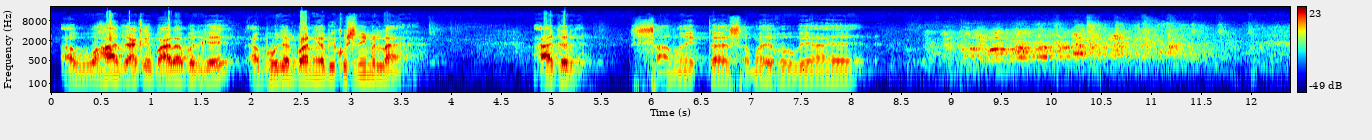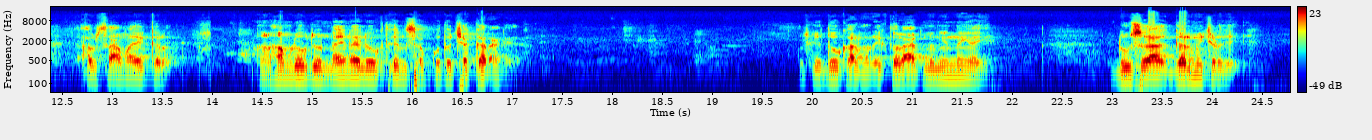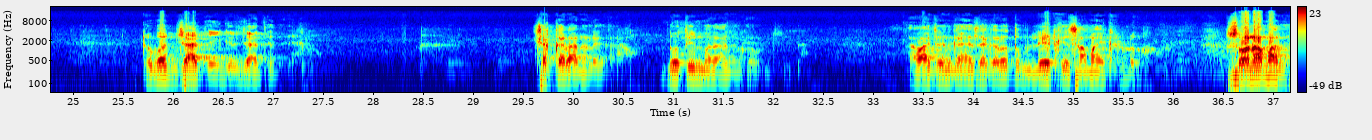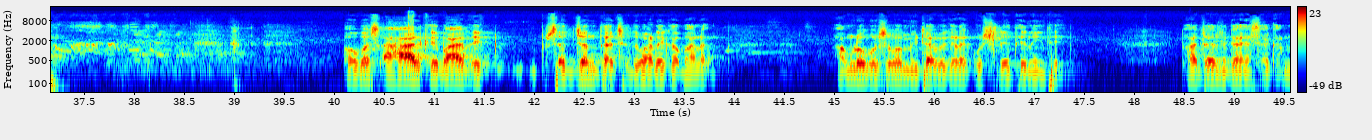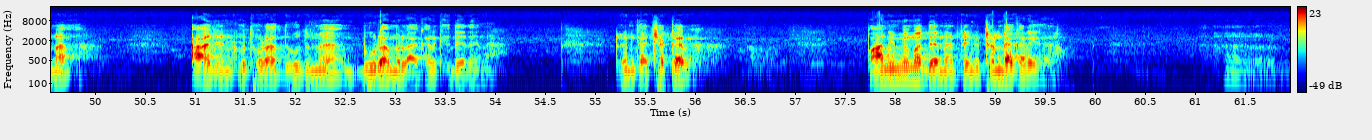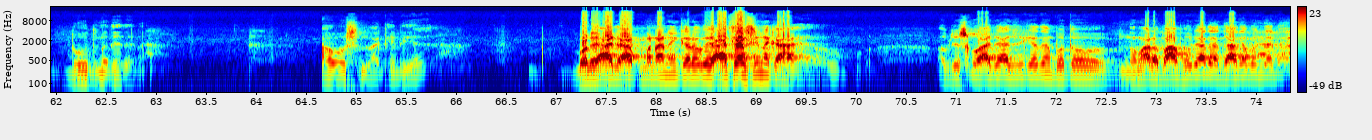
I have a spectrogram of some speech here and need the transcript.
अब वहाँ जाके बारह बज गए। अब भोजन पानी अभी कुछ नहीं मिलना है। आज सामयिक का समय हो गया है। अब सामयिक करो। और हम लोग जो नए नए लोग थे, इन सबको तो चक्कर आ गया। उसके दो कारण। एक तो रात में नींद नहीं आई। दूसरा, गर्मी चढ़ गई। तो बस जाते ही गिर जाते थे। चक्कर आने लगा। दो तीन महाराजों का आवाज़ का ऐसा करो, तुम लेट के समय कर लो। सोना मत। और बस आहार के बाद एक सज्जन था, छिदवाड़े का बालक। हम लोग उस समय मीठा वगैरह कुछ लेते नहीं थे। तो आचार्य ने कहा, ऐसा करना, आज इनको थोड़ा दूध में बूरा मिला करके दे देना। तो इनका चक्कर पानी में मत देना ठंडा करेगा। दूध में दे देना। अब उसने ला के दिया बोले, आज आप मना नहीं करोगे? आचार्य ने कहा है। अब जिसको आचार्य कहते हैं, वो तो हमारा बाप हो जाता है दादा बन जाता।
